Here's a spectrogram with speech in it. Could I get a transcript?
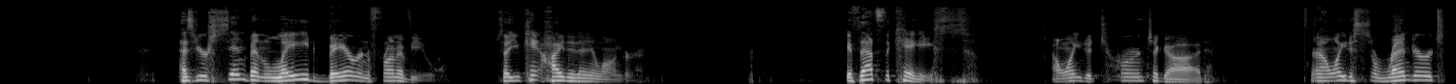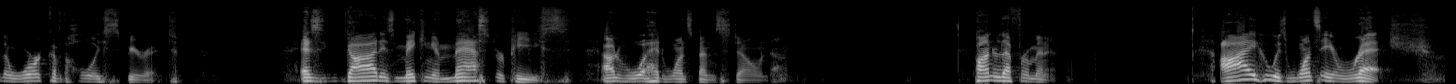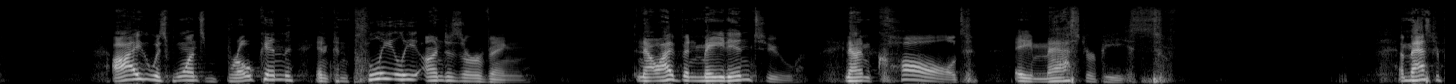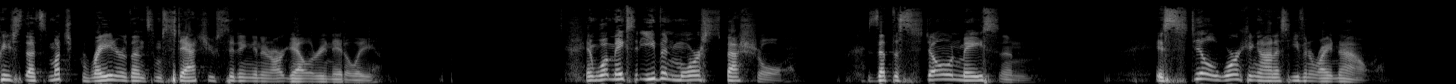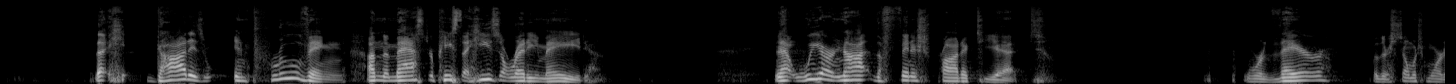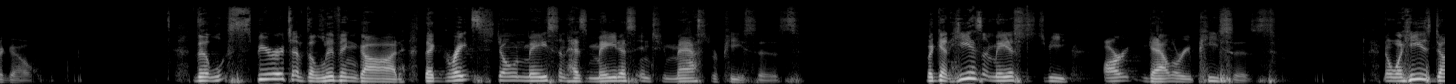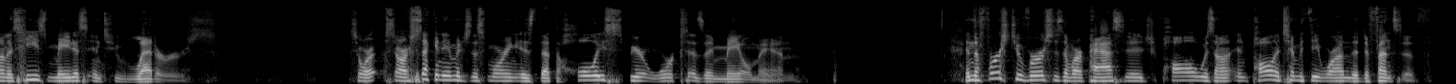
Has your sin been laid bare in front of you so you can't hide it any longer? If that's the case, I want you to turn to God and I want you to surrender to the work of the Holy Spirit as God is making a masterpiece out of what had once been stone. Ponder that for a minute. I, who was once a wretch, I, who was once broken and completely undeserving, now I've been made into, and I'm called a masterpiece. A masterpiece that's much greater than some statue sitting in an art gallery in Italy. And what makes it even more special is that the stonemason is still working on us even right now. That he, God is improving on the masterpiece that He's already made. That we are not the finished product yet. We're there, but there's so much more to go. The Spirit of the living God, that great stonemason, has made us into masterpieces. But again, He hasn't made us to be art gallery pieces. No, what he's done is he's made us into letters. So our, so our second image this morning is that the Holy Spirit works as a mailman. In the first two verses of our passage, Paul was on, and Paul and Timothy were on the defensive.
